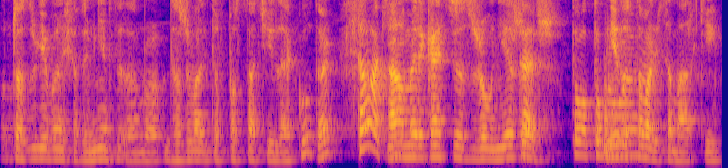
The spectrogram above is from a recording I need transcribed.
podczas II wojny światowej Niemcy za- zażywali to w postaci leku, tak? Tak, A amerykańscy żołnierze też. To, to nie dostawali samarki.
